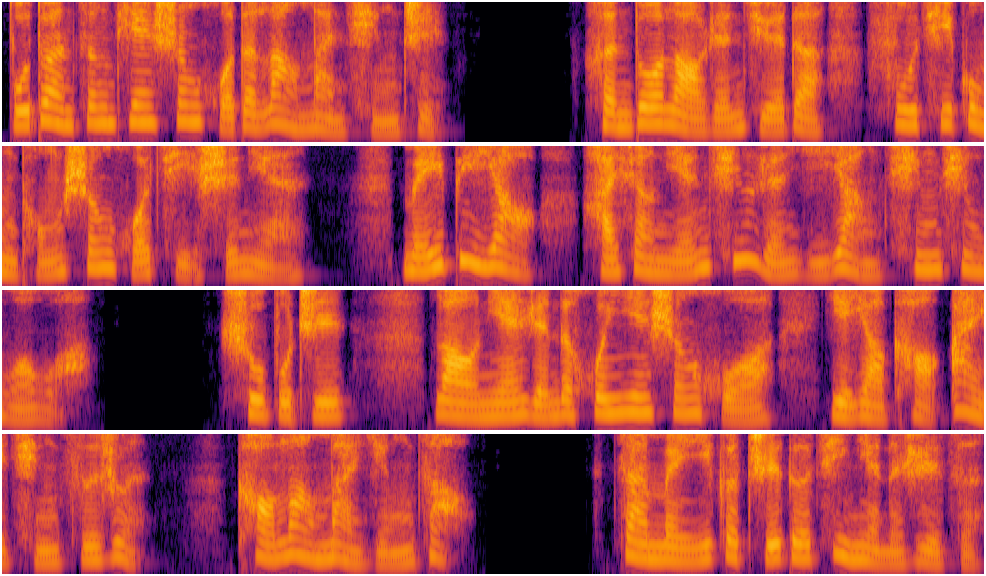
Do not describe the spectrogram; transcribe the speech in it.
不断增添生活的浪漫情致。很多老人觉得夫妻共同生活几十年。没必要还像年轻人一样卿卿我我，殊不知老年人的婚姻生活也要靠爱情滋润，靠浪漫营造。在每一个值得纪念的日子，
